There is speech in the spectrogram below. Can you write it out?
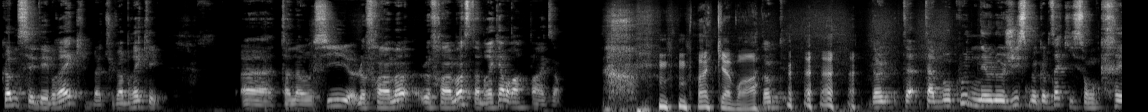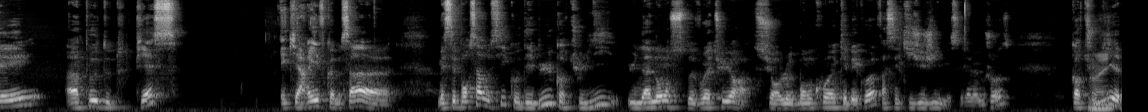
comme c'est des breaks, bah, tu vas breaker. Euh, T'en as aussi, le frein à main, le frein à main, c'est un break à bras, par exemple. break à bras. Donc, donc t'as as beaucoup de néologismes comme ça qui sont créés un peu de toutes pièces et qui arrivent comme ça. Euh, mais c'est pour ça aussi qu'au début, quand tu lis une annonce de voiture sur le Bon Coin québécois, enfin c'est Kijiji, mais c'est la même chose. Quand tu lis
